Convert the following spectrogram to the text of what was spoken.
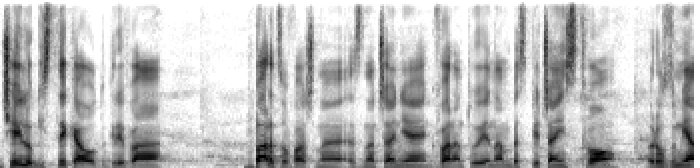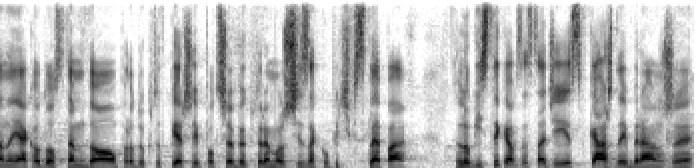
Dzisiaj logistyka odgrywa bardzo ważne znaczenie. Gwarantuje nam bezpieczeństwo, rozumiane jako dostęp do produktów pierwszej potrzeby, które możecie zakupić w sklepach. Logistyka w zasadzie jest w każdej branży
